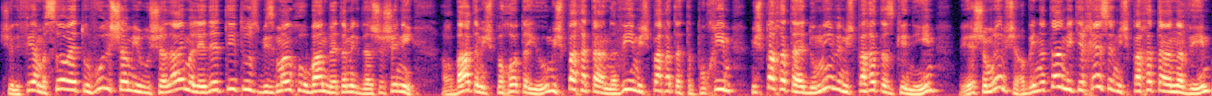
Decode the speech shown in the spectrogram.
שלפי המסורת הובאו לשם ירושלים על ידי טיטוס בזמן חורבן בית המקדש השני. ארבעת המשפחות היו משפחת הענבים, משפחת התפוחים, משפחת האדומים ומשפחת הזקנים, ויש אומרים שרבי נתן מתייחס אל משפחת הענבים,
